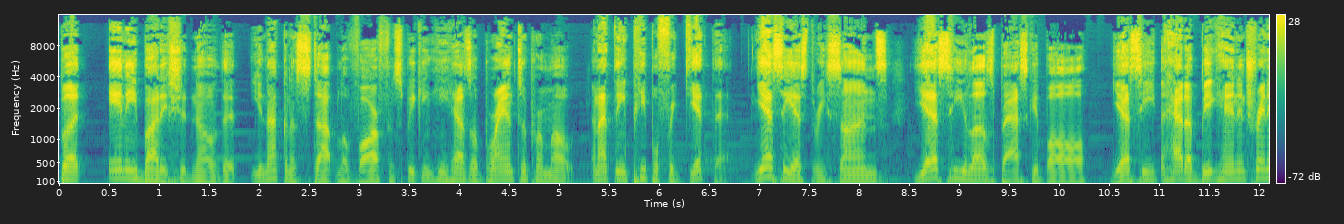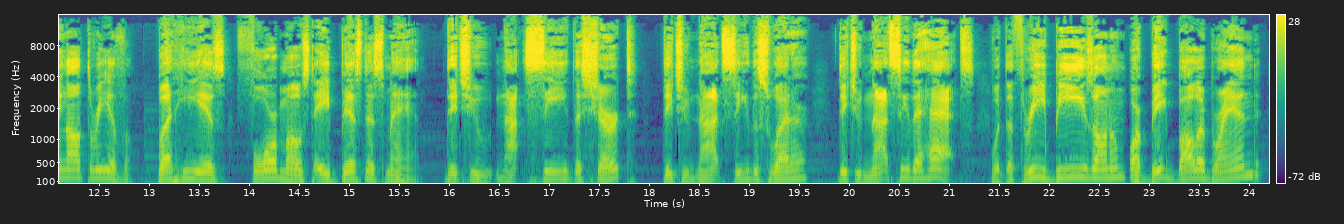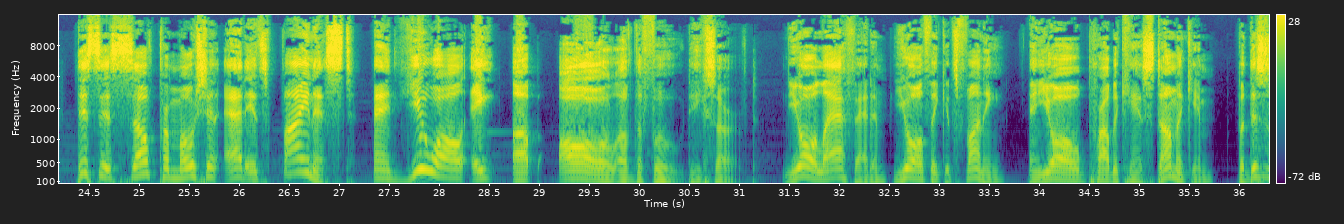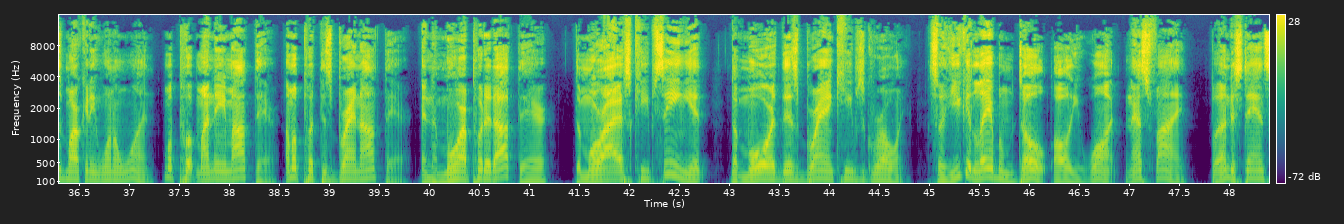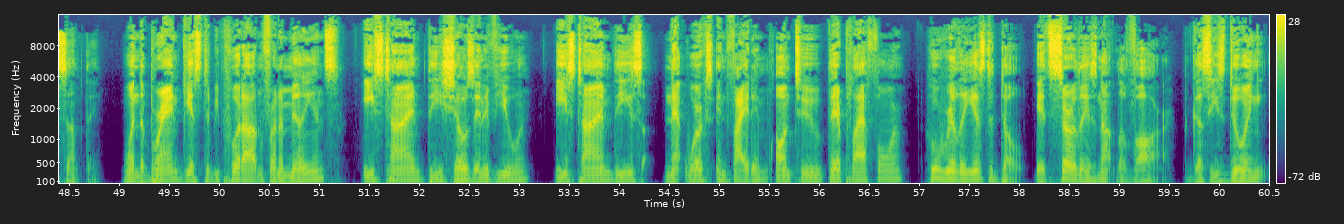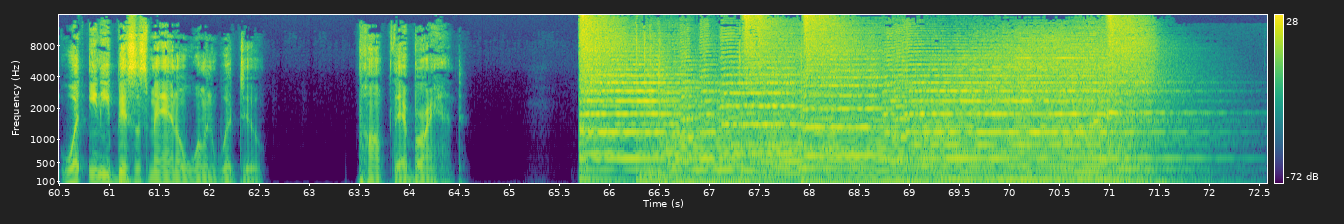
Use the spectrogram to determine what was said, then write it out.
But anybody should know that you're not going to stop LeVar from speaking. He has a brand to promote. And I think people forget that. Yes, he has three sons. Yes, he loves basketball. Yes, he had a big hand in training all three of them, but he is foremost a businessman. Did you not see the shirt? Did you not see the sweater? Did you not see the hats with the three B's on them or big baller brand? This is self promotion at its finest. And you all ate up all of the food he served. You all laugh at him. You all think it's funny and you all probably can't stomach him. But this is marketing 101. I'm going to put my name out there. I'm going to put this brand out there. And the more I put it out there, the more eyes keep seeing it, the more this brand keeps growing. So you can label them dope all you want, and that's fine. But understand something. When the brand gets to be put out in front of millions, each time these shows interview him, each time these networks invite him onto their platform, who really is the dope? It certainly is not LeVar because he's doing what any businessman or woman would do. Pump their brand.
